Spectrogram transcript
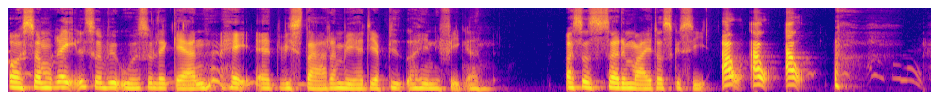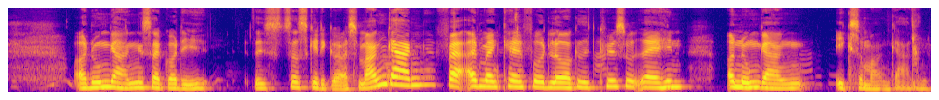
og som regel så vil Ursula gerne have, at vi starter med, at jeg bider hende i fingeren. Og så, så er det mig, der skal sige, au, au, au. og nogle gange så går det, det, så skal det gøres mange gange, før at man kan få et lukket et kys ud af hende, og nogle gange ikke så mange gange.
